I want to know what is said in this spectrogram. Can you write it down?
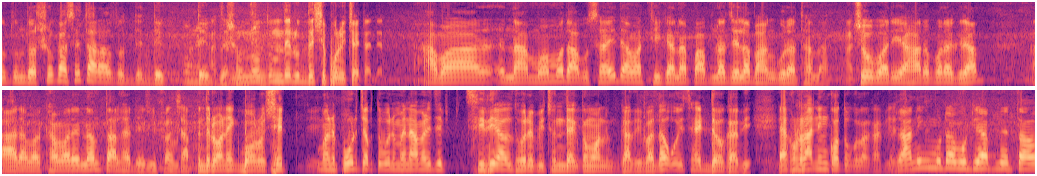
নতুন দর্শক আছে তারাও তো দেখবে আচ্ছা। নতুনদের উদ্দেশ্যে পরিচয়টা দেন আমার নাম মোহাম্মদ আবু সাইদ আমার ঠিকানা পাবনা জেলা ভাঙ্গুরা থানা আচ্ছা। চৌবাড়িয়া হারোপাড়া গ্রাম আর আমার খামারের নাম তালহা ডেরি ফার্ম। আচ্ছা আপনাদের অনেক বড় সেট মানে পর্যাপ্ত পরিমাণে আমার যে সিরিয়াল ধরে পিছন দিয়ে একদম গাভি বাঁধা ওই সাইড দিয়েও গাভি। এখন রানিং কতগুলো গাভি রানিং মোটামুটি আপনার তাও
